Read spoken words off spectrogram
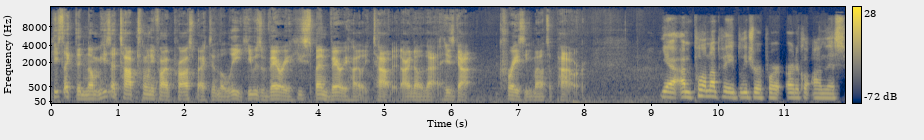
he's like the number. He's a top twenty-five prospect in the league. He was very. He's been very highly touted. I know that he's got crazy amounts of power. Yeah, I'm pulling up a Bleacher Report article on this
